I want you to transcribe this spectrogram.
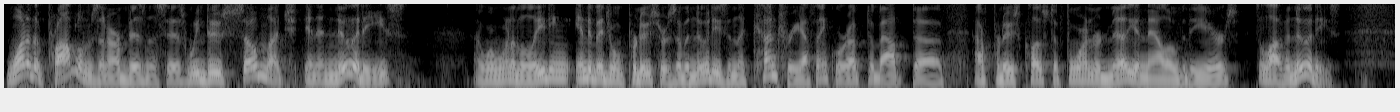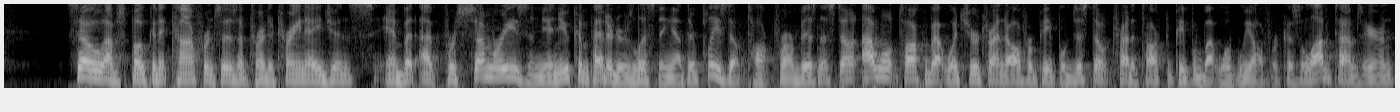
one of the problems in our business is we do so much in annuities. Uh, we're one of the leading individual producers of annuities in the country. I think we're up to about, uh, I've produced close to 400 million now over the years. It's a lot of annuities. So I've spoken at conferences, I've tried to train agents, and but I, for some reason, and you competitors listening out there, please don't talk for our business. Don't. I won't talk about what you're trying to offer people. Just don't try to talk to people about what we offer, because a lot of times, Aaron,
